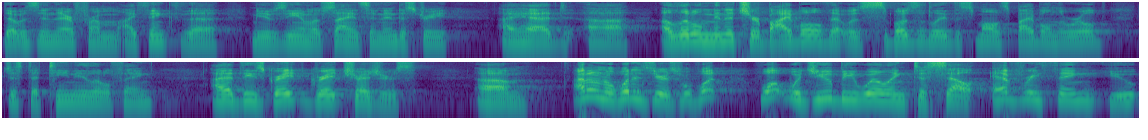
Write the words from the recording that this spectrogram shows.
that was in there from, I think, the Museum of Science and Industry. I had uh, a little miniature Bible that was supposedly the smallest Bible in the world, just a teeny little thing. I had these great, great treasures. Um, I don't know what is yours. What, what would you be willing to sell everything you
